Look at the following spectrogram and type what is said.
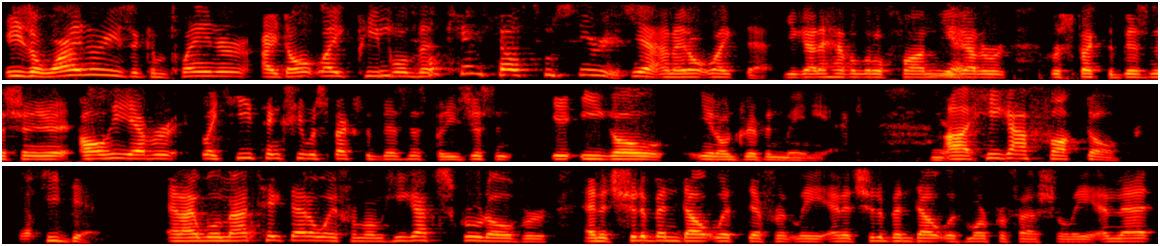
he's a whiner. He's a complainer. I don't like people he that. took himself too seriously. Yeah, and I don't like that. You got to have a little fun. You got to re- respect the business. And all he ever like, he thinks he respects the business, but he's just an e- ego, you know, driven maniac. Yeah. Uh, he got fucked over. Yep. He did. And I will not take that away from him. He got screwed over, and it should have been dealt with differently, and it should have been dealt with more professionally. And that,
